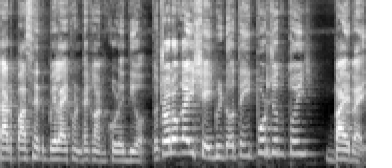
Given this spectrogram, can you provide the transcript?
তার পাশের বেল আইকনটাকে অন করে দিও। তো চলো গাই সেই ভিডিওতে এই পর্যন্তই। বাই বাই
